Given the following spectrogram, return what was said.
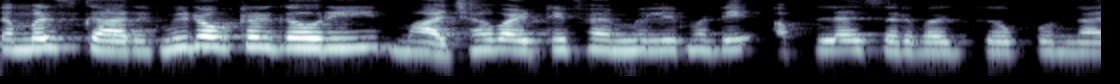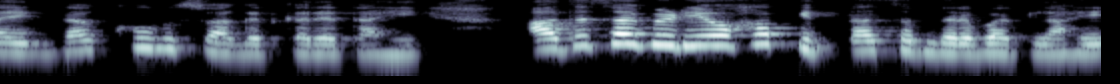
नमस्कार मी डॉक्टर गौरी. माझ्या वायटी फॅमिलीमध्ये आपल्या सर्वांचं पुन्हा एकदा खूप स्वागत करत आहे. आजचा व्हिडिओ हा पित्ता संदर्भातला आहे.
